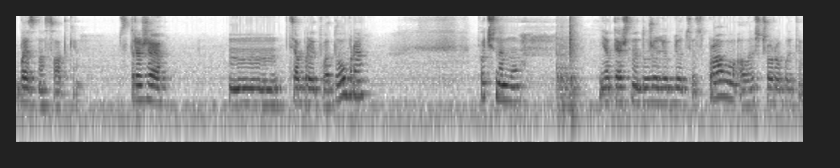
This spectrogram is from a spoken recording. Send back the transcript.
без насадки. Стриже ця бритва добре. Почнемо. Я теж не дуже люблю цю справу, але що робити?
